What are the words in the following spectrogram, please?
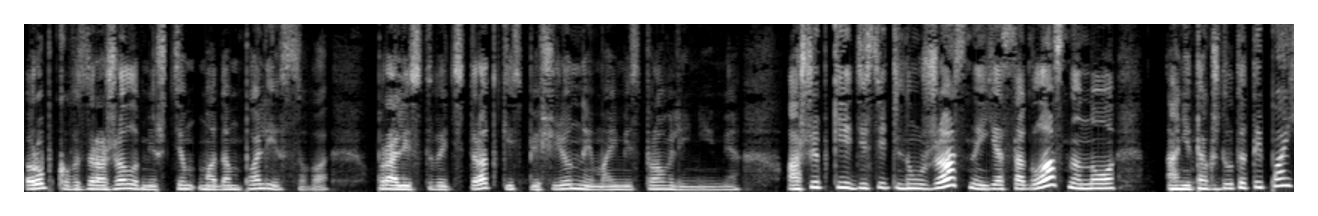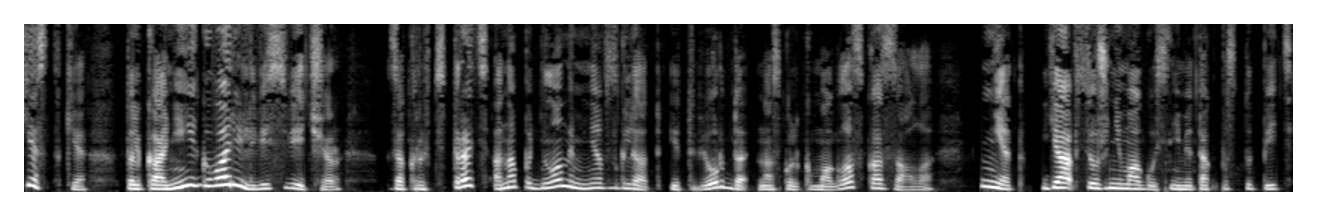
Робко возражала меж тем мадам Полесова, пролистывая тетрадки, испещренные моими исправлениями. «Ошибки действительно ужасные, я согласна, но они так ждут этой поездки. Только они и говорили весь вечер». Закрыв тетрадь, она подняла на меня взгляд и твердо, насколько могла, сказала «Нет, я все же не могу с ними так поступить.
